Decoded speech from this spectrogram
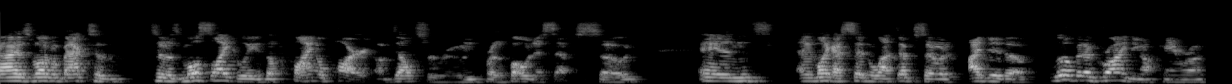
guys, welcome back to to this most likely the final part of Deltarune for the bonus episode. And and like I said in the last episode, I did a little bit of grinding off camera,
